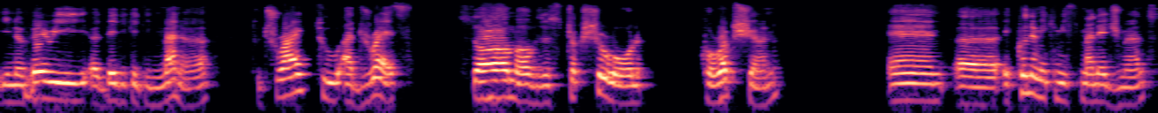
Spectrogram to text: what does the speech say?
in a very uh, dedicated manner to try to address some of the structural corruption and uh, economic mismanagement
